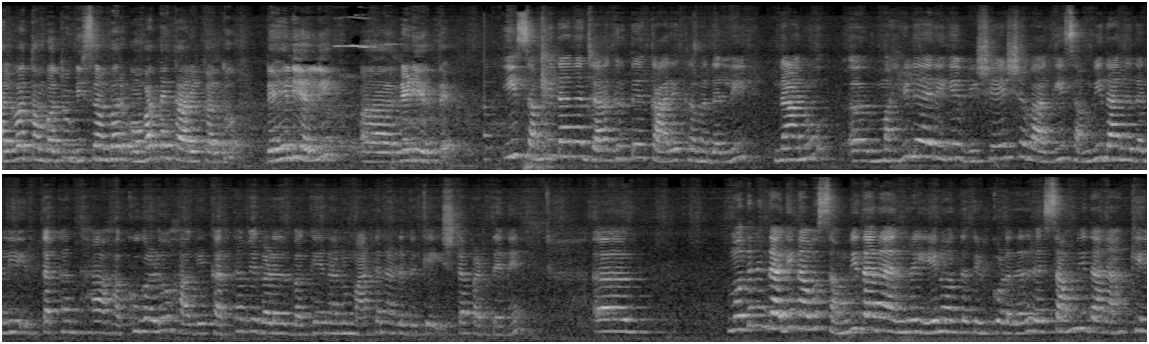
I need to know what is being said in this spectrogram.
ನಲವತ್ತೊಂಬತ್ತು ಡಿಸೆಂಬರ್ ಒಂಬತ್ತನೇ ತಾರೀಕಂದು ದೆಹಲಿಯಲ್ಲಿ ನಡೆಯುತ್ತೆ. ಈ ಸಂವಿಧಾನ ಜಾಗೃತಿ ಕಾರ್ಯಕ್ರಮದಲ್ಲಿ ನಾನು ಮಹಿಳೆಯರಿಗೆ ವಿಶೇಷವಾಗಿ ಸಂವಿಧಾನದಲ್ಲಿ ಇರ್ತಕ್ಕಂತಹ ಹಕ್ಕುಗಳು ಹಾಗೆ ಕರ್ತವ್ಯಗಳ ಬಗ್ಗೆ ನಾನು ಮಾತನಾಡೋದಕ್ಕೆ ಇಷ್ಟಪಡ್ತೇನೆ. ಮೊದಲನೇದಾಗಿ ನಾವು ಸಂವಿಧಾನ ಅಂದರೆ ಏನು ಅಂತ ತಿಳ್ಕೊಳ್ಳೋದಾದ್ರೆ ಸಂವಿಧಾನ ಕೆ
